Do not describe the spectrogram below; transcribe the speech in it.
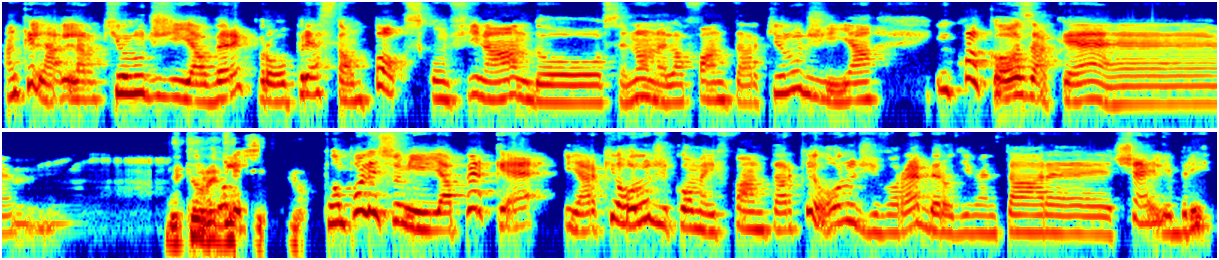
anche l'archeologia vera e propria sta un po' sconfinando, se non nella fantarcheologia, in qualcosa che più che un po' le somiglia perché gli archeologi come i fantarcheologi vorrebbero diventare celebri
